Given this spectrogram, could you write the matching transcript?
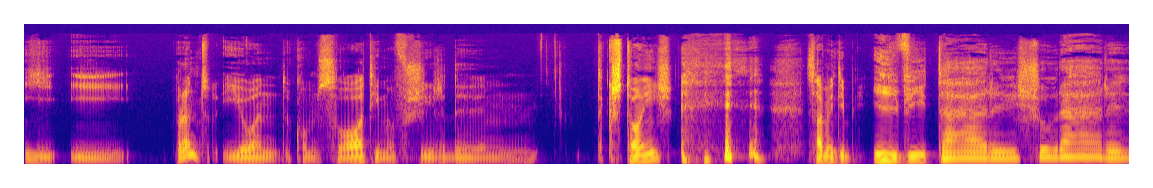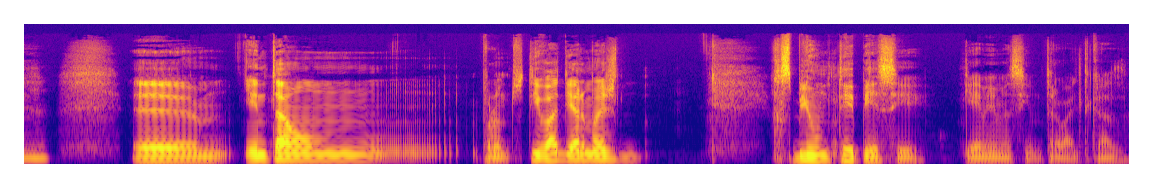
e, e, pronto. E eu ando, como sou ótimo a fugir de, de questões, sabem, tipo, evitar chorar. Uh, então, pronto, estive a adiar, mas recebi um TPC, que é mesmo assim, um trabalho de casa,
